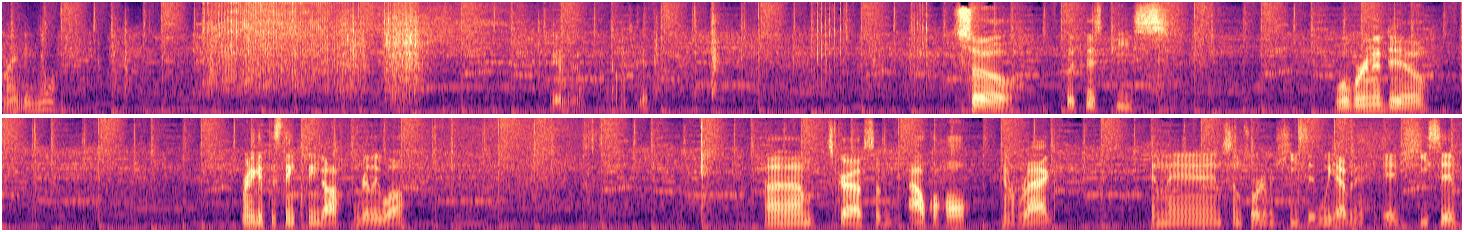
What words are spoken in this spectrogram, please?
might need more. There we go. That was good. So, with this piece, what we're gonna do, we're gonna get this thing cleaned off really well. Um, let's grab some alcohol and a rag, and then some sort of adhesive. We have an adhesive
